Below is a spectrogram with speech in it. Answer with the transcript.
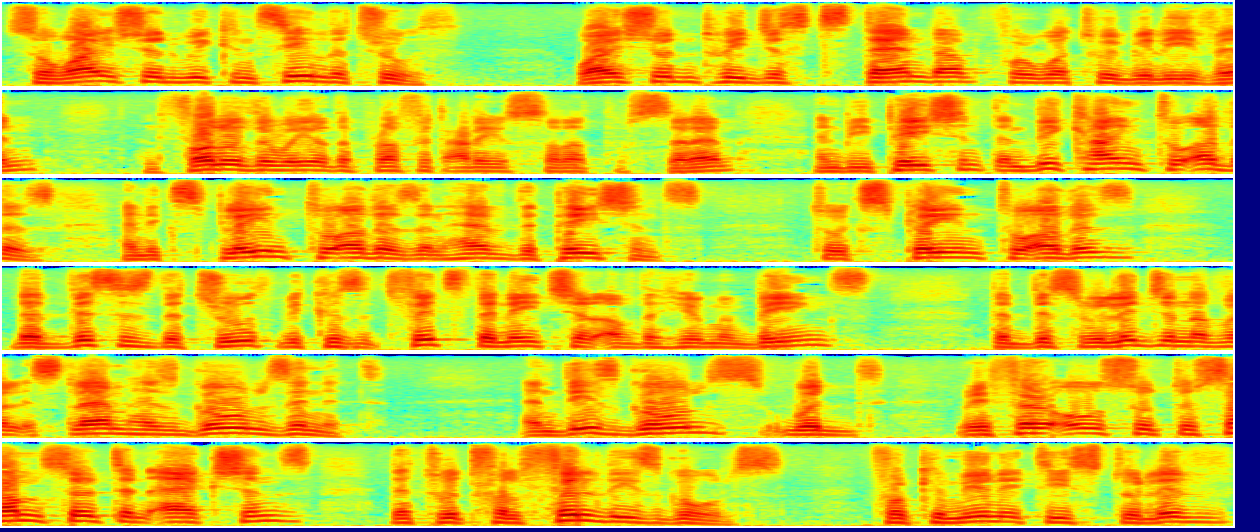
So why should we conceal the truth? Why shouldn't we just stand up for what we believe in and follow the way of the Prophet ﷺ and be patient and be kind to others and explain to others and have the patience to explain to others that this is the truth because it fits the nature of the human beings, that this religion of Islam has goals in it. And these goals would refer also to some certain actions that would fulfill these goals for communities to live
